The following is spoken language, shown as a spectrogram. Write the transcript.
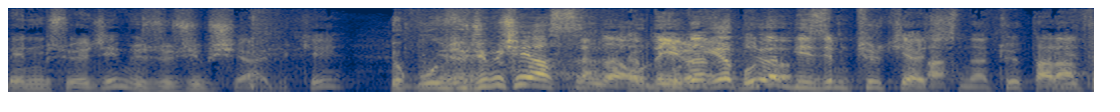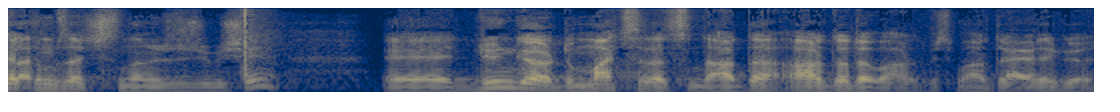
benim söyleyeceğim üzücü bir şey halbuki. Yok bu üzücü bir şey aslında. Tabii Orada bu, da, bu da bizim Türkiye açısından, Türk milli taraftar. takımımız açısından üzücü bir şey. Ee, dün gördüm maç sırasında Arda Arda da vardı bizim Arda Güler'i gö-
